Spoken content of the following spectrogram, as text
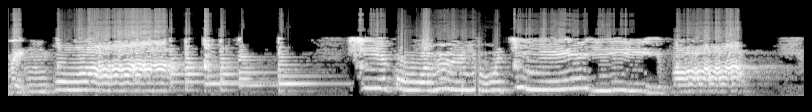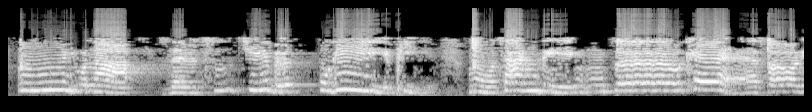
文光，西过日有几一发，嗯有那如此举步不离皮，木山顶走开少嘞，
